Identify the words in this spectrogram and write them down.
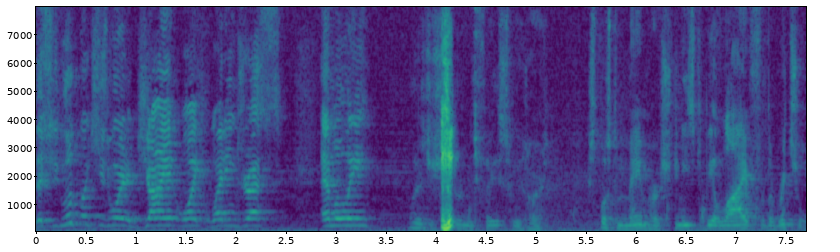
Does she look like she's wearing a giant white wedding dress, Emily? Why did you shoot her in the face, sweetheart? You're supposed to maim her. She needs to be alive for the ritual.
